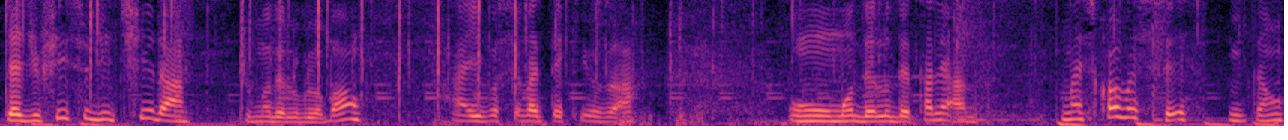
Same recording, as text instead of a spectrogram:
que é difícil de tirar do modelo global, aí você vai ter que usar um modelo detalhado. Mas qual vai ser então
